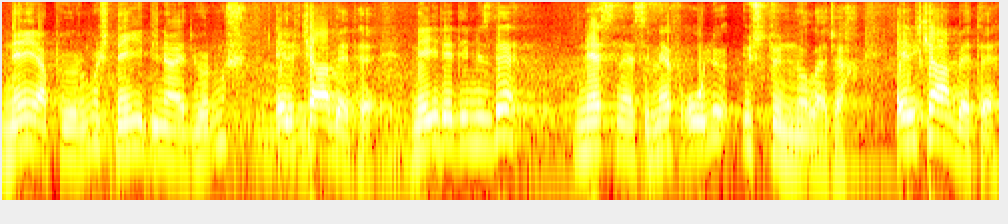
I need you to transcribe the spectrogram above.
Ne yapıyormuş? Neyi bina ediyormuş? El Kabe'te. Neyi dediğimizde nesnesi, mef'ulü üstünlü olacak. El Kabe'te.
